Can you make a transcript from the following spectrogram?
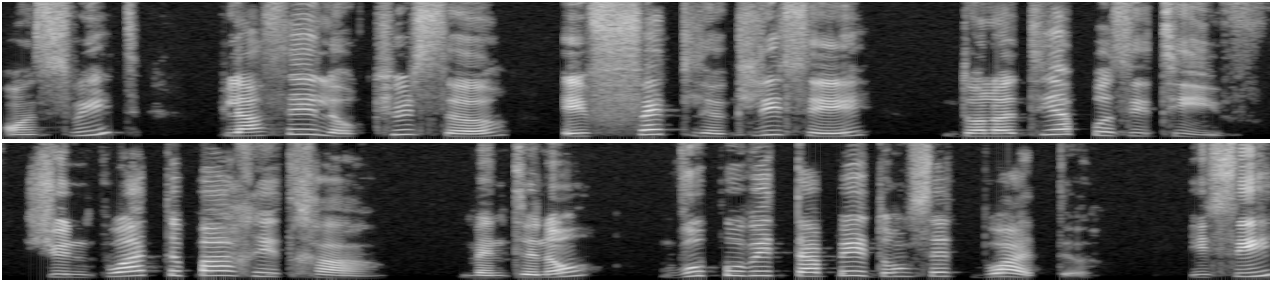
Ensuite, placez le curseur et faites-le glisser dans la diapositive. Une boîte apparaîtra. Maintenant, vous pouvez taper dans cette boîte. Ici,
